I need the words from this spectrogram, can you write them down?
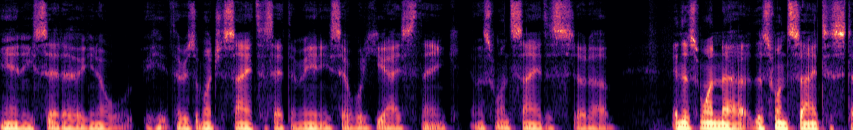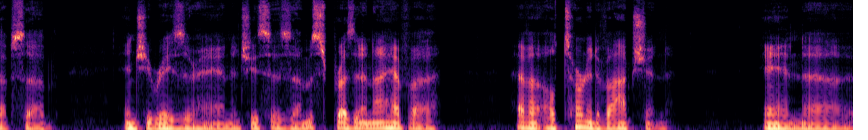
And he said, uh, "You know, he, there was a bunch of scientists at the meeting." He said, "What do you guys think?" And this one scientist stood up, and this one uh, this one scientist steps up, and she raises her hand and she says, uh, "Mr. President, I have a have an alternative option." and uh,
